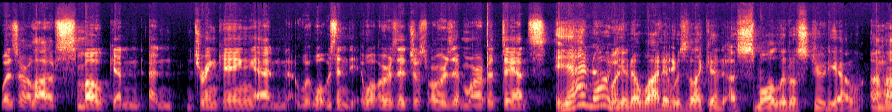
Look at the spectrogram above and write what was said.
was there a lot of smoke and, and drinking and what was in the, what, or was it just, or was it more of a dance? Yeah, no, What- you know what? It was like a, a small little studio, and we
